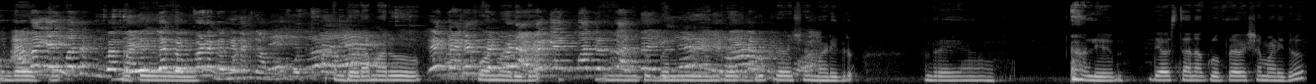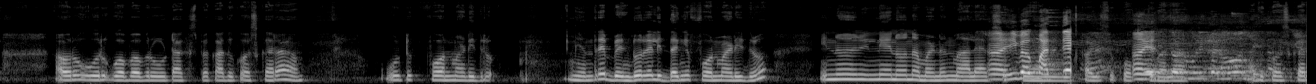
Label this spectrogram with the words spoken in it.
ತುಂಬ ಮತ್ತು ದೊಡ್ಡಮ್ಮರು ಫೋನ್ ಮಾಡಿದರು. ಯೂಟ್ಯೂಬ್ ಬನ್ನಿ ಅಂದರೆ ಗೃಹ ಪ್ರವೇಶ ಮಾಡಿದರು. ಅಂದರೆ ಅಲ್ಲಿ ದೇವಸ್ಥಾನ ಗೃಹ ಪ್ರವೇಶ ಮಾಡಿದರು. ಅವರು ಊರಿಗೆ ಒಬ್ಬೊಬ್ಬರು ಊಟ ಹಾಕ್ಸ್ಬೇಕು ಅದಕ್ಕೋಸ್ಕರ ಊಟಕ್ಕೆ ಫೋನ್ ಮಾಡಿದರು. ಅಂದರೆ ಬೆಂಗಳೂರಲ್ಲಿ ಇದ್ದಂಗೆ ಫೋನ್ ಮಾಡಿದರು. ಇನ್ನು ಇನ್ನೇನು ನಮ್ಮ ಅಣ್ಣನ ಮಾಲೆ ಇವಾಗ ಮತ್ತೆ ಕಳ್ಸಕ್ಕೆ ಹೋಗ್ತೀವಲ್ಲ? ಅದಕ್ಕೋಸ್ಕರ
